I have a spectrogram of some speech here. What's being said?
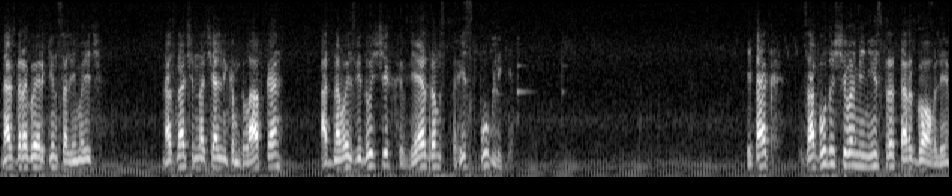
Наш дорогой Эркин Салимович назначен начальником главка одного из ведущих ведомств республики. Итак, за будущего министра торговли.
